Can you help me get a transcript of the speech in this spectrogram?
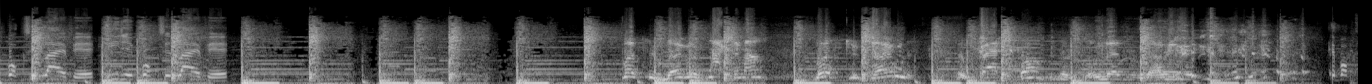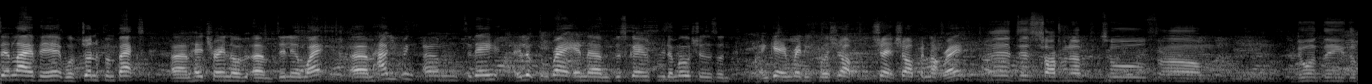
EJ Boxing Live here. EJ Boxing Live here. Buster Douglas knocked him. Buster Douglas, the fat bump, the, the legend. I Boxing Live here with Jonathan Banks, um, head trainer of um, Dillian Whyte. Um, how do you think um, today it looked right and um, just going through the motions and, and getting ready for a sharp, sharpening up, right? And just sharpening up the tools, um, doing things that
